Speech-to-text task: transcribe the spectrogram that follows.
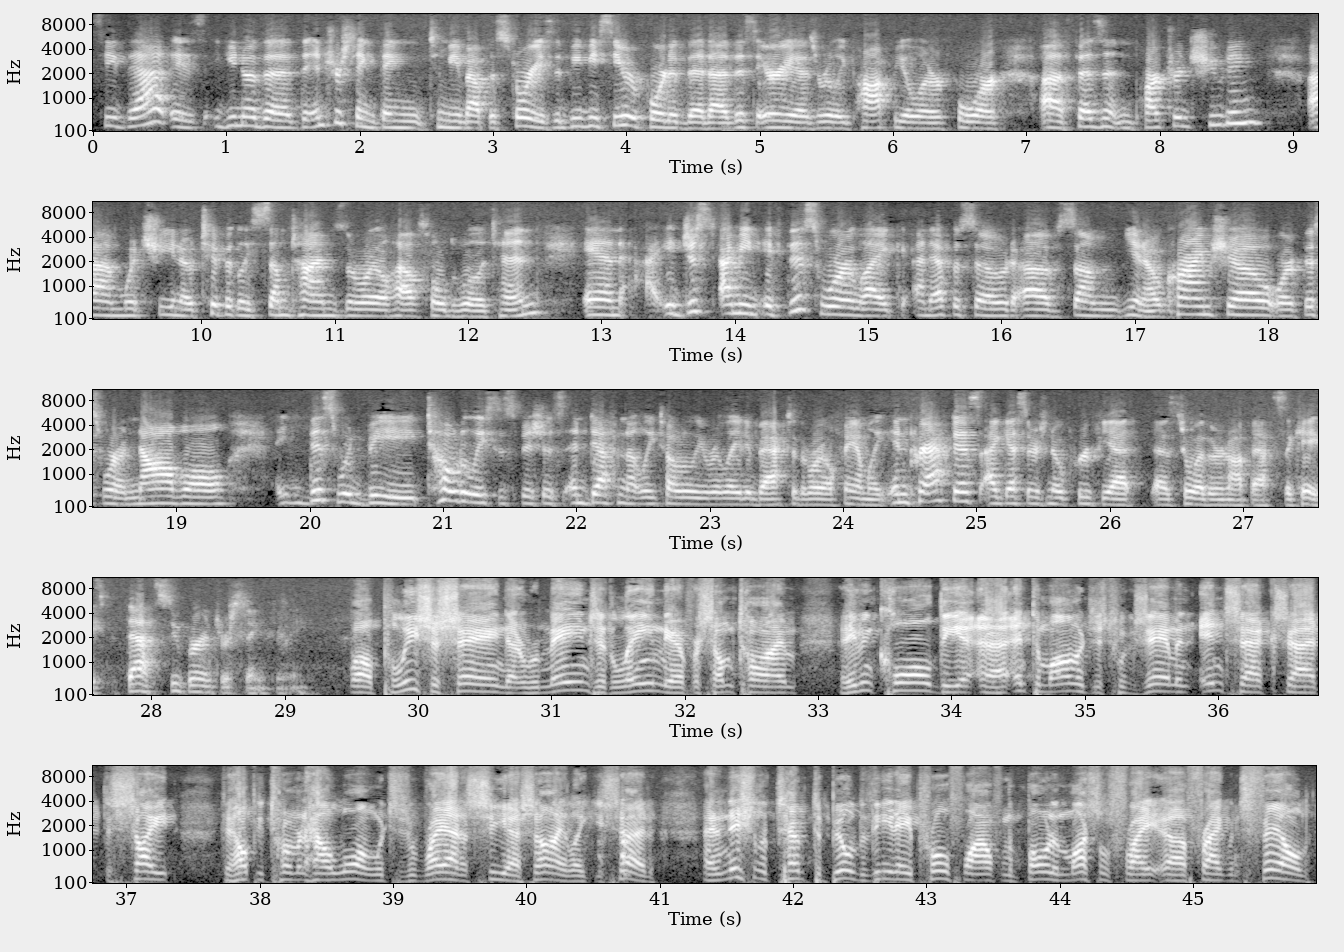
See, that is, you know, the, the interesting thing to me about the story is the BBC reported that uh, this area is really popular for uh, pheasant and partridge shooting, um, which, you know, typically sometimes the royal household will attend. And it just, I mean, if this were like an episode of some, you know, crime show or if this were a novel, this would be totally suspicious and definitely totally related back to the royal family. In practice, I guess there's no proof yet as to whether or not that's the case, but that's super interesting to me. Well, police are saying that remains had lain there for some time and even called the uh, entomologist to examine insects at the site to help determine how long, which is right out of CSI, like you said. An initial attempt to build a DNA profile from the bone and muscle fri- uh, fragments failed.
